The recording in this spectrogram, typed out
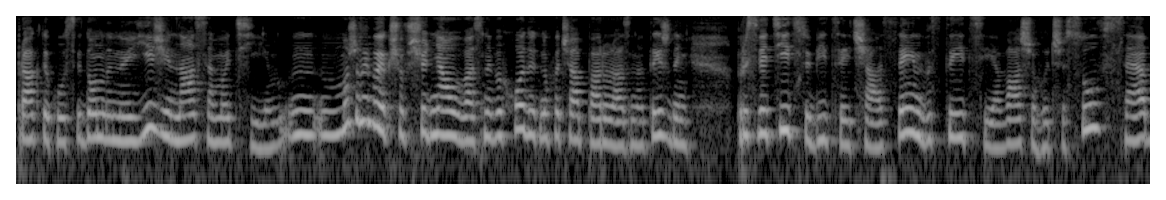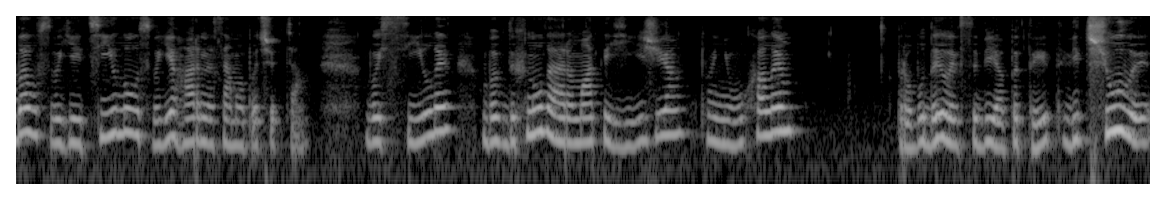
практику усвідомленої їжі на самоті. Можливо, якщо щодня у вас не виходить, ну хоча б пару разів на тиждень, присвятіть собі цей час. Це інвестиція вашого часу в себе, у своє тіло, у своє гарне самопочуття. Ви сіли, ви вдихнули аромати їжі, понюхали, пробудили в собі апетит, відчули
